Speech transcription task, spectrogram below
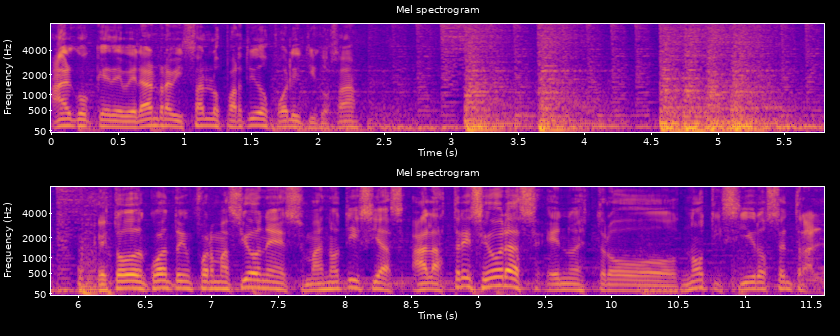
algo que deberán revisar los partidos políticos. ¿ah? Es todo en cuanto a informaciones, más noticias a las 13 horas en nuestro noticiero central.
